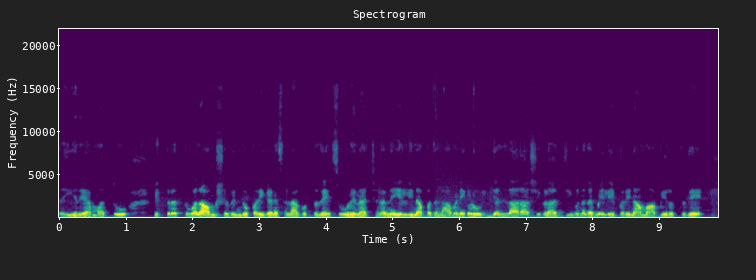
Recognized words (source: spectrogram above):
ಧೈರ್ಯ ಮತ್ತು ಪಿತೃತ್ವದ ಅಂಶವೆಂದು ಪರಿಗಣಿಸಲಾಗುತ್ತದೆ. ಸೂರ್ಯನ ಚಲನೆಯಲ್ಲಿನ ಬದಲಾವಣೆಗಳು ಎಲ್ಲ ರಾಶಿಗಳ ಜೀವನದ ಮೇಲೆ ಪರಿಣಾಮ ಬೀರುತ್ತದೆ.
